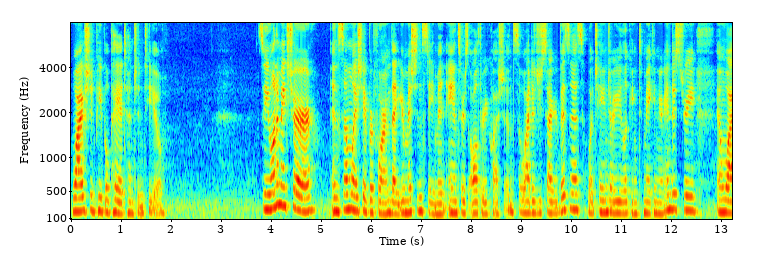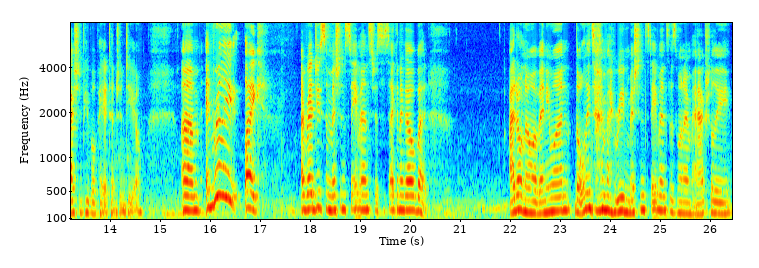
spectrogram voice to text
why should people pay attention to you? So, you want to make sure in some way, shape, or form that your mission statement answers all three questions. So, why did you start your business? What change are you looking to make in your industry? And why should people pay attention to you? Um, and really, like, I read you some mission statements just a second ago, but I don't know of anyone. The only time I read mission statements is when I'm actually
